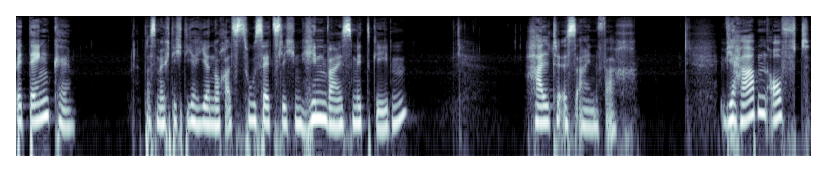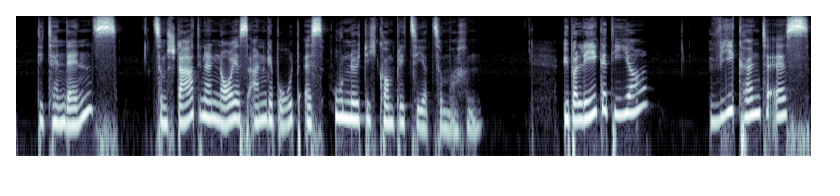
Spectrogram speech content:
bedenke, das möchte ich dir hier noch als zusätzlichen Hinweis mitgeben, halte es einfach. Wir haben oft die Tendenz, zum Start in ein neues Angebot es unnötig kompliziert zu machen. Überlege dir, wie könnte es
